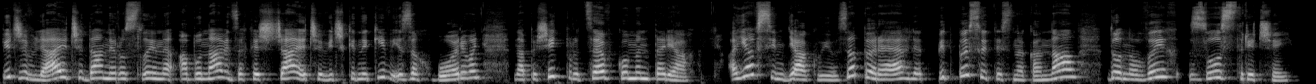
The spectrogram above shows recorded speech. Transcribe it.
підживляючи дані рослини або навіть захищаючи від шкідників і захворювань, напишіть про це в коментарях. А я всім дякую за перегляд, підписуйтесь на канал, до нових зустрічей!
